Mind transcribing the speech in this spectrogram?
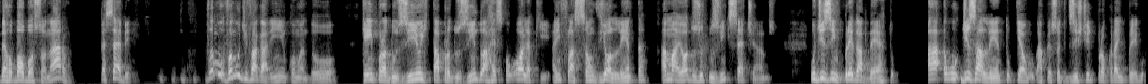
derrubar o Bolsonaro? Percebe? Vamos, vamos devagarinho, comandou. Quem produziu e está produzindo, a, olha aqui, a inflação violenta, a maior dos últimos 27 anos o desemprego aberto, o desalento, que é a pessoa que desistiu de procurar emprego,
